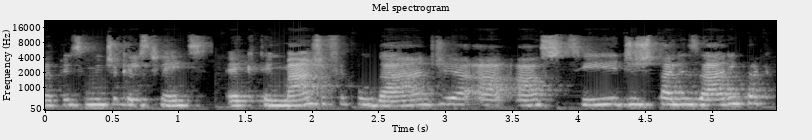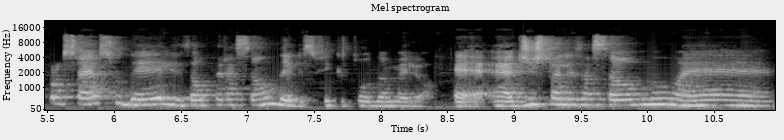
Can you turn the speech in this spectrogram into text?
é, principalmente aqueles clientes é, que têm mais dificuldade a, a se digitalizarem para que o processo deles, a operação deles fique toda melhor. É, é, a digitalização não é,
